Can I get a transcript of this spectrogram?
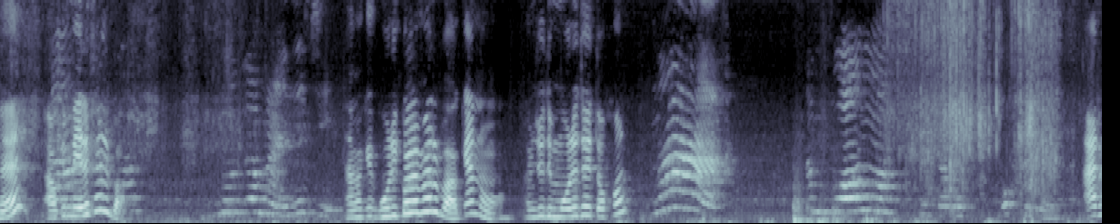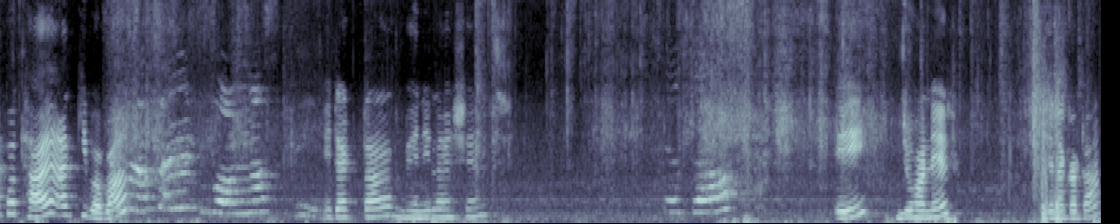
হ্যাঁ? আমাকে মেরে ফেলবা? আমাকে গুড়ি করে ফেলবা? কেন? আমি যদি মরে যাই তখন? আর কোথায়? আর কি বাবা? এটা একটা ভ্যানিলা এসেন্স এটা এই জোহানের কেনাকাটা।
